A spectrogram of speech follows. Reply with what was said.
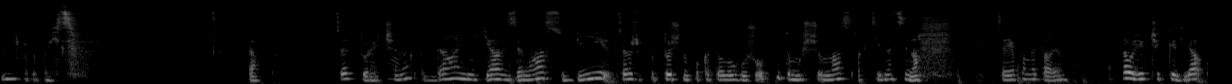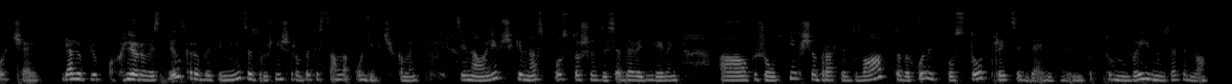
Мені подобається. Так, це Туреччина. Далі я взяла собі, це вже точно по каталогу жовтні, тому що в нас акційна ціна. Це я пам'ятаю. Це олівчики для очей. Я люблю кольорові стрілки робити, мені це зручніше робити саме олівчиками. Ціна олівчиків у нас по 169 гривень. А в жовтні, якщо брати два, то виходить по 139 гривень. Тобто ну, вигідно взяти два.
